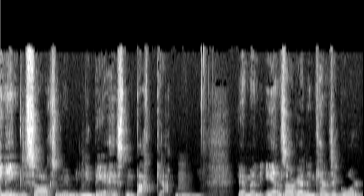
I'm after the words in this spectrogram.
en enkel sak som ni ber hästen backa. Mm. Ja, men en sak är att den kanske går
